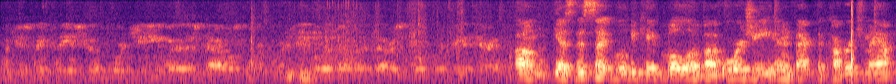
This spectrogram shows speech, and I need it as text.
would you speak to the issue of four G, whether this tower will support four G, will it know whether the tower support four G in the area? Um, yes, this site will be capable of, uh, four G, and in fact, the coverage map,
